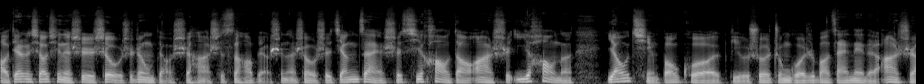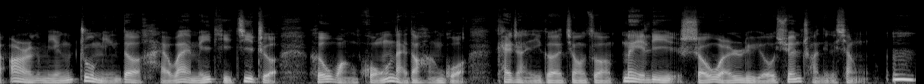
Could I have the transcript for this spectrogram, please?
好，第二个消息呢是首尔市政府表示，哈，十四号表示呢，首尔市将在十七号到二十一号呢，邀请包括比如说中国日报在内的二十二名著名的海外媒体记者和网红来到韩国，开展一个叫做“魅力首尔”旅游宣传的一个项目。嗯。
